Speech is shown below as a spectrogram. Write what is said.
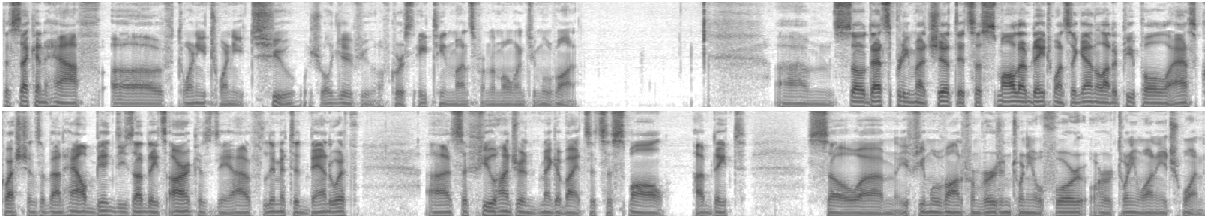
the second half of 2022, which will give you, of course, 18 months from the moment you move on. Um, so that's pretty much it. It's a small update. Once again, a lot of people ask questions about how big these updates are because they have limited bandwidth. Uh, it's a few hundred megabytes. It's a small update. So um, if you move on from version 2004 or 21H1,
